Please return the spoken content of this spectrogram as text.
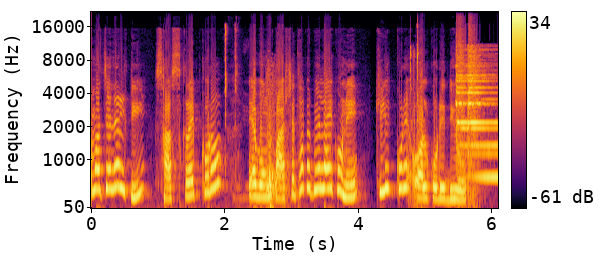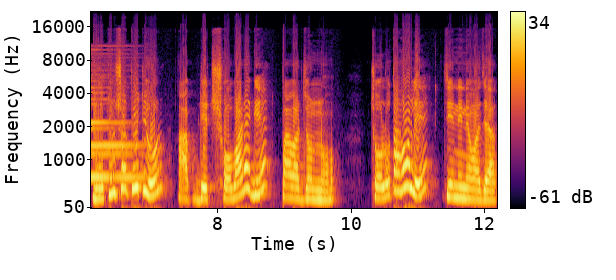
আমার চ্যানেলটি সাবস্ক্রাইব করো এবং পাশে থাকা বেল আইকনে ক্লিক করে অল করে দিও। নতুন সব ভিডিওর আপডেট সবার আগে পাওয়ার জন্য। চলো তাহলে জেনে নেওয়া যাক।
